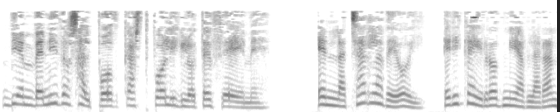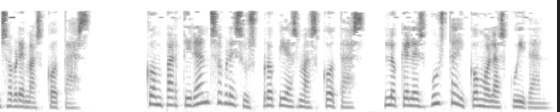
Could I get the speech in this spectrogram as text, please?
Bienvenidos al podcast Polyglot FM. En la charla de hoy, Erika y Rodney hablarán sobre mascotas. Compartirán sobre sus propias mascotas, lo que les gusta y cómo las cuidan.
